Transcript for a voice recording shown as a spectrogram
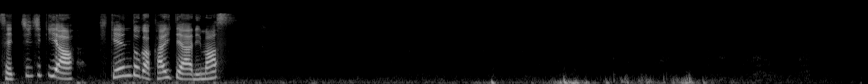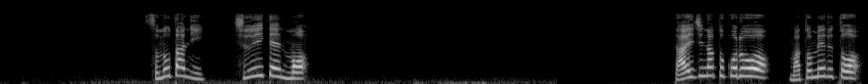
設置時期や危険度が書いてあります。その他に注意点も。大事なところをまとめると、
